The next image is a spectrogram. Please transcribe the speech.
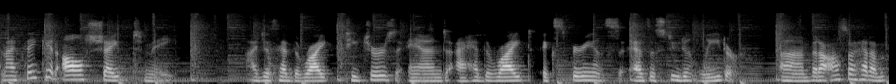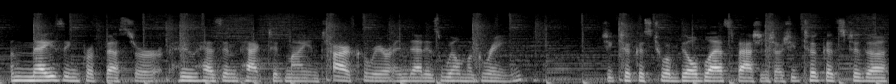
and I think it all shaped me. I just had the right teachers and I had the right experience as a student leader. Um, but I also had an amazing professor who has impacted my entire career, and that is Wilma Green. She took us to a Bill Blass fashion show. She took us to the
